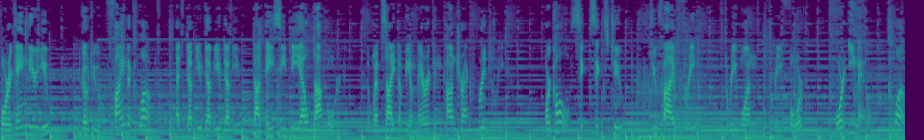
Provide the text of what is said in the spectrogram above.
For a game near you, go to Find a Club at www.acbl.org, the website of the American Contract Bridge League, or call 662 253 3134 or email club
